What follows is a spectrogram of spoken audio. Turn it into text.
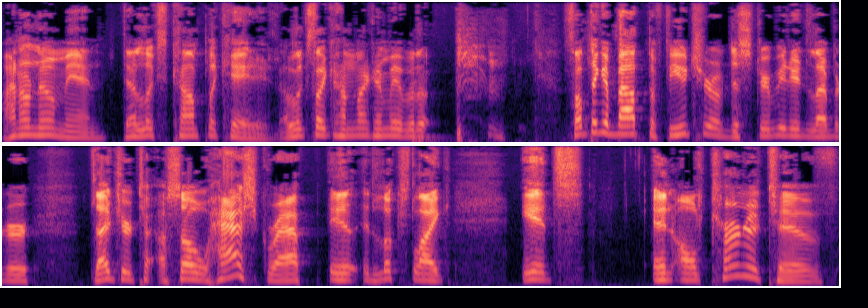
I don't know, man. That looks complicated. It looks like I'm not going to be able to. Something about the future of distributed ledger. ledger to, so Hashgraph. It, it looks like it's an alternative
